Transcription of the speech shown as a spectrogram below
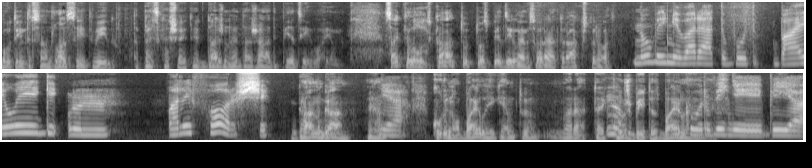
Būtu interesanti lasīt vidu, tāpēc, ka šeit ir dažne dažādi piedzīvojumi. Saki, lūdzu, kā tu tos piedzīvojumus varētu raksturot? Nu, viņi varētu būt bailīgi un arī forši. Gan, gan. Jā. Jā. Kuru no bailīgiem tu varētu teikt, Nu, kurš bija tas bailīgais? Kur viņi bija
